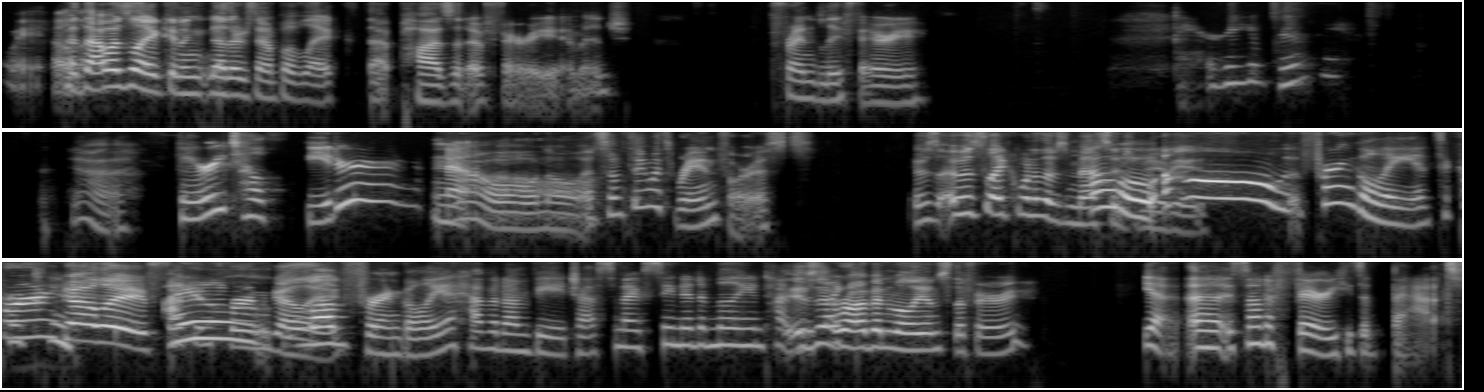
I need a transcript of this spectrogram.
Wait, But that was like an, another example of like that positive fairy image. Friendly fairy. fairy. Really? Yeah. Fairy tale theater? No, No, no, it's something with rainforests. It was it was like one of those message oh, movies. oh, Ferngully. It's a Fern cartoon. Gully, I Fern Gully. love Ferngully. I have it on VHS and I've seen it a million times. Isn't like- Robin Williams the fairy? Yeah, uh, it's not a fairy. He's a bat.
